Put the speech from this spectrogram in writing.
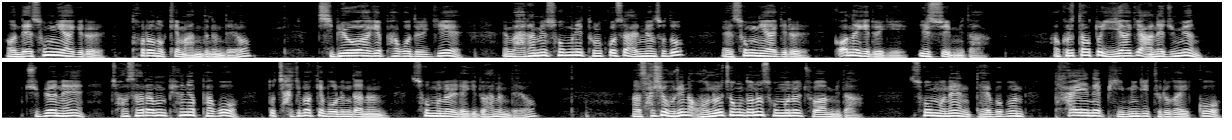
어, 내 속 이야기를 털어놓게 만드는데요. 집요하게 파고들기에 말하면 소문이 돌 것을 알면서도 속 이야기를 꺼내게 되기 일수입니다. 아, 그렇다고 또 이야기 안 해주면 주변에 저 사람은 편협하고 또 자기밖에 모른다는 소문을 내기도 하는데요. 아, 사실 우리는 어느 정도는 소문을 좋아합니다. 소문엔 대부분 타인의 비밀이 들어가 있고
